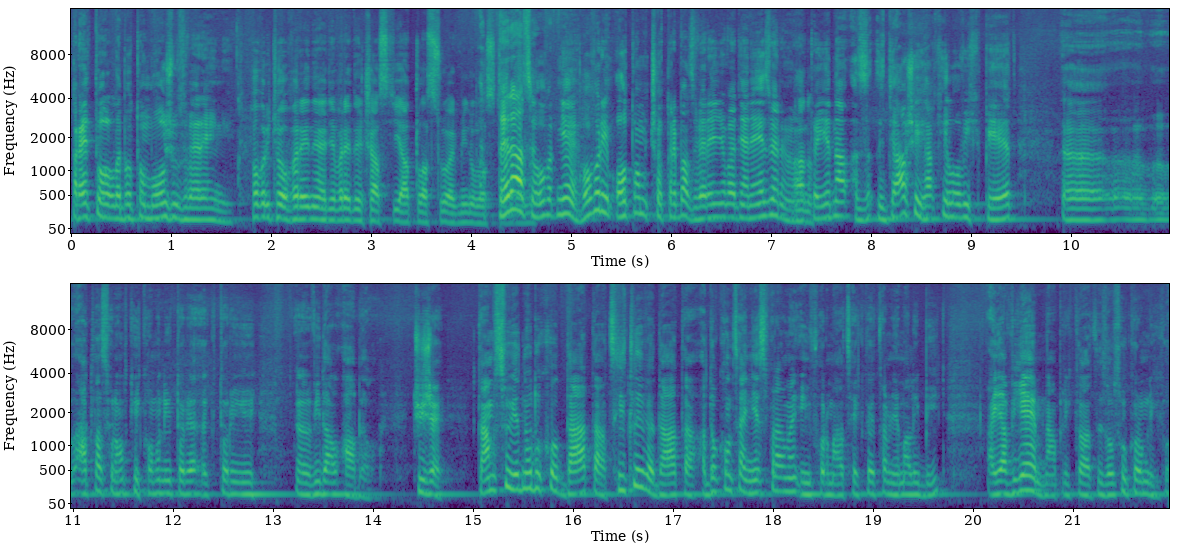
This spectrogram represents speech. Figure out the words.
preto, lebo to môžu zverejniť. Hovoríte o verejnej a neverejnej časti Atlasu aj v minulosti. Teraz hovor, nie, hovorím o tom, čo treba zverejňovať a nezverejňovať. Ano. To je jedna z ďalších achilových piet e, Atlasu rómskych komunít, ktorý e, vydal Abel. Čiže tam sú jednoducho dáta, citlivé dáta a dokonca aj nesprávne informácie, ktoré tam nemali byť. A ja viem napríklad zo súkromných e,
